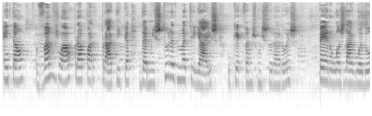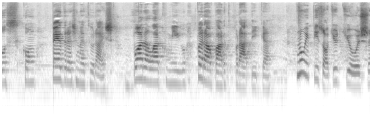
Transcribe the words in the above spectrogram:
Então vamos lá para a parte prática da mistura de materiais. O que é que vamos misturar hoje? Pérolas de água doce com pedras naturais. Bora lá comigo para a parte prática. No episódio de hoje,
